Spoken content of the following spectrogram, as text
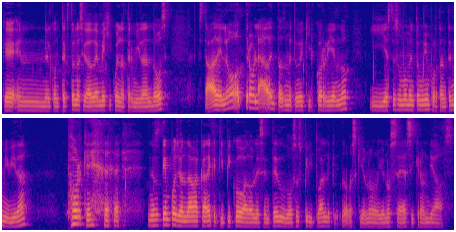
que en el contexto de la Ciudad de México en la Terminal 2 estaba del otro lado, entonces me tuve que ir corriendo y este es un momento muy importante en mi vida porque En esos tiempos yo andaba acá de que típico adolescente dudoso espiritual, de que no, es que yo no, yo no sé si creo en Dios,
